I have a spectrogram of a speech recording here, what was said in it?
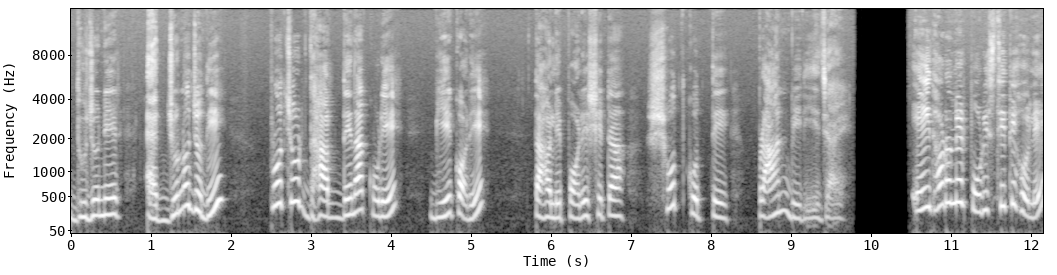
দুজনের একজনও যদি প্রচুর ধার দেনা করে বিয়ে করে, তাহলে পরে সেটা শোধ করতে প্রাণ বেরিয়ে যায়। এই ধরনের পরিস্থিতি হলে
